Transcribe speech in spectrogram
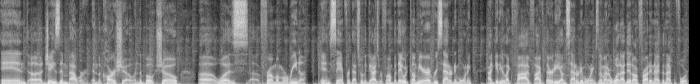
and uh, jay zimbauer and the car show. And the boat show uh, was uh, from a marina in sanford. That's where the guys were from. But they would come here every saturday morning. I'd get here like 5 5.30 on saturday mornings no matter what i did on friday night the night before.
